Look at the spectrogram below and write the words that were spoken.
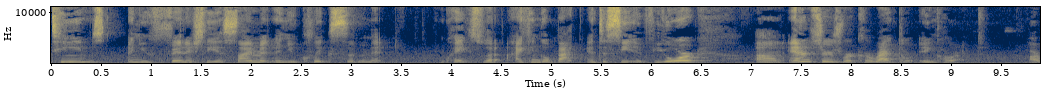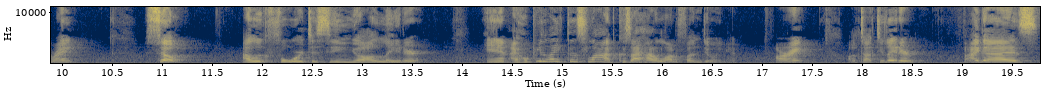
Teams and you finish the assignment and you click submit. Okay, so that I can go back and to see if your um, answers were correct or incorrect. All right, so I look forward to seeing y'all later. And I hope you like this lab because I had a lot of fun doing it. All right, I'll talk to you later. Bye, guys.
